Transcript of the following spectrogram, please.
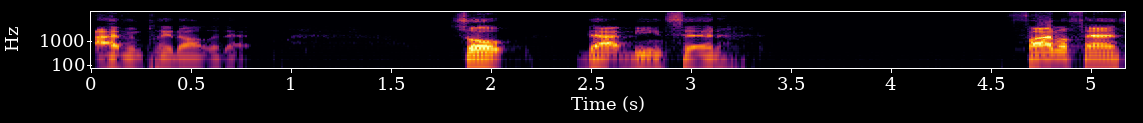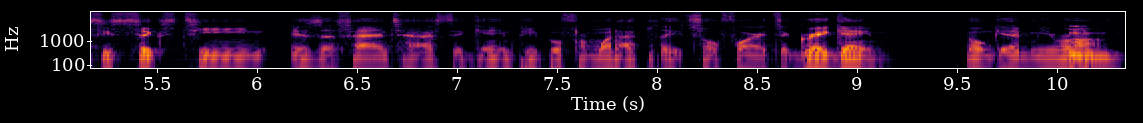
I haven't played all of that. So that being said, Final Fantasy 16 is a fantastic game, people. From what I've played so far, it's a great game. Don't get me wrong, mm.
